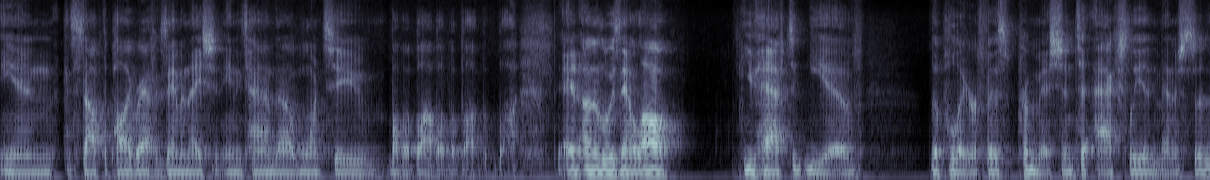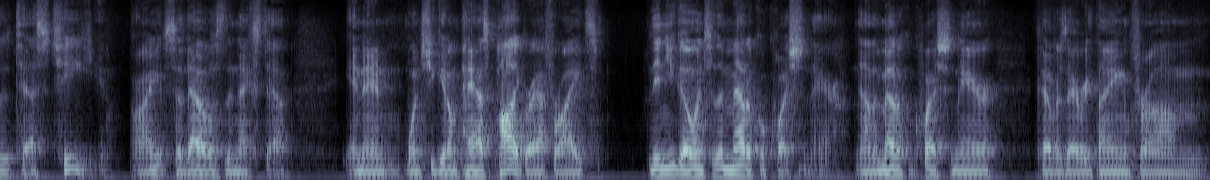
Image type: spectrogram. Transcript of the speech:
And stop the polygraph examination anytime that I want to. Blah blah blah blah blah blah blah blah. And under Louisiana law, you have to give the polygraphist permission to actually administer the test to you. All right. So that was the next step. And then once you get them past polygraph rights, then you go into the medical questionnaire. Now, the medical questionnaire covers everything from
